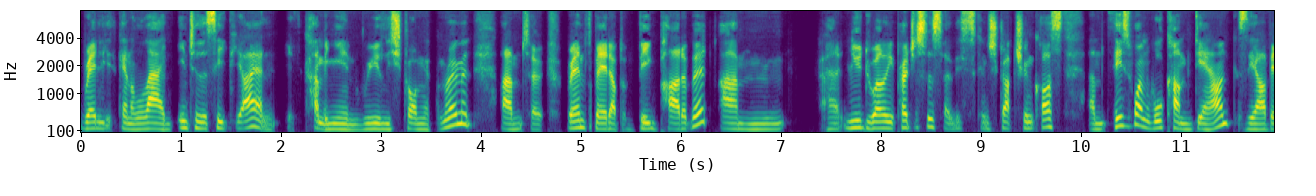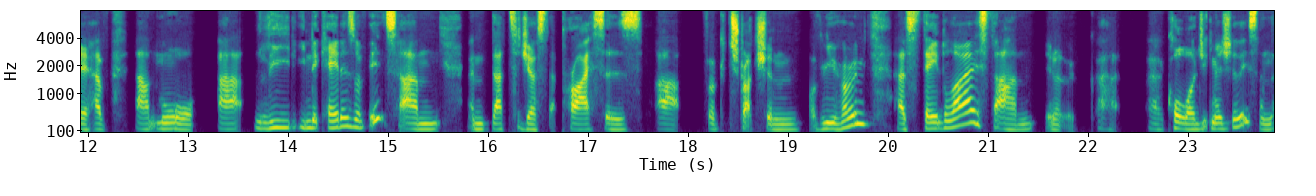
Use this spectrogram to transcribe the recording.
rent is going to lag into the CPI and it's coming in really strong at the moment. Um, so rent's made up a big part of it. Um, uh, new dwelling purchases, so this is construction costs. Um, this one will come down because the RBA have uh, more uh, lead indicators of this, um, and that suggests that prices uh, for construction of new homes has stabilized. Um, you know, uh, uh, CoreLogic measure this, and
